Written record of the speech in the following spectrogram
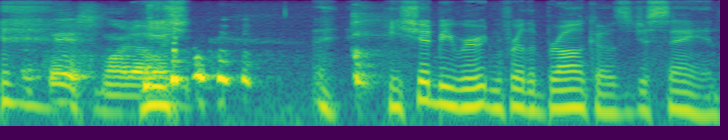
Okay, smart He, aleck. sh- he should be rooting for the Broncos. Just saying.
